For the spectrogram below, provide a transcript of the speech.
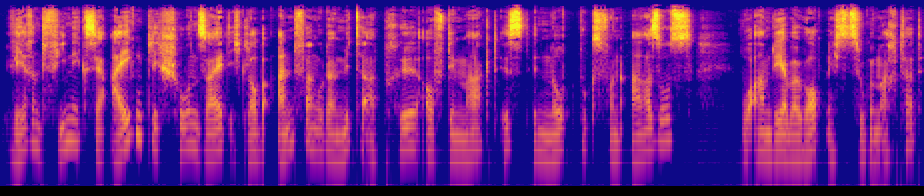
während Phoenix ja eigentlich schon seit, ich glaube, Anfang oder Mitte April auf dem Markt ist in Notebooks von Asus, wo AMD aber überhaupt nichts zugemacht hat.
